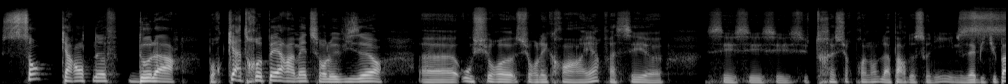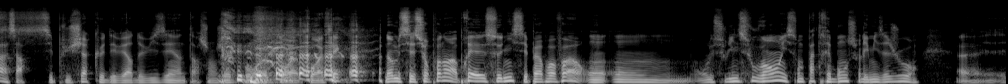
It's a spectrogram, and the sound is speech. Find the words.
149 dollars pour quatre repères à mettre sur le viseur ou sur, sur l'écran arrière. Enfin, c'est c'est- très surprenant de la part de Sony. Ils ne nous habituent pas à ça. C'est plus cher que des verres de visée interchangeables pour, euh, pour, pour réflexe. Non, mais c'est surprenant. Après, Sony, c'est pas la première fois. On, le souligne souvent, ils sont pas très bons sur les mises à jour. Euh,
